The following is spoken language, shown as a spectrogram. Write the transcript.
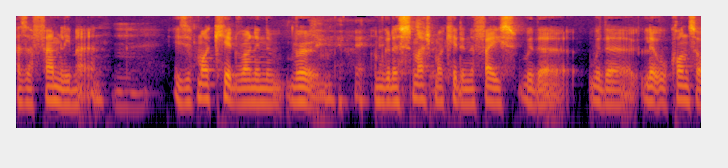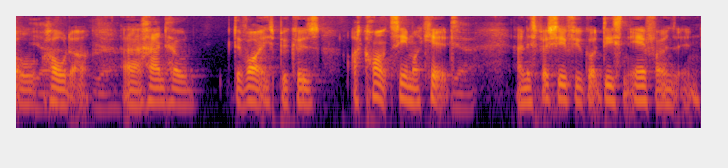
as a family man Mm. is if my kid run in the room, I'm gonna smash my kid in the face with a with a little console Yeah, holder, Yeah. uh, handheld device because I can't see my kid, Yeah. And especially if you've got decent earphones in,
